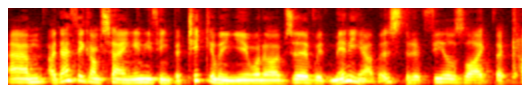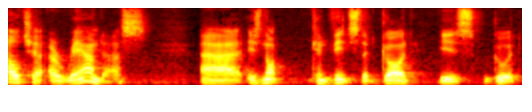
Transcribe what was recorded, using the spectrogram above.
Um, I don't think I'm saying anything particularly new when I observe with many others that it feels like the culture around us uh, is not convinced that God is good.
